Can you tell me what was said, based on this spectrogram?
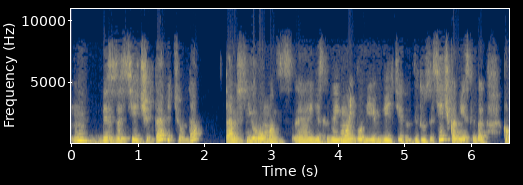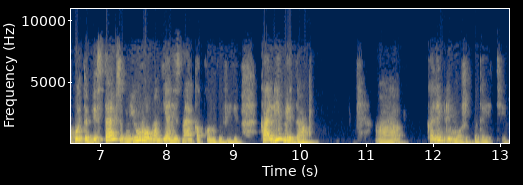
ну, без засечек, да, ведь он, да? Times New Roman, э, если вы, его видите в виду засечками, если это какой-то без Times, New Roman, я не знаю, как он выглядит. Калибри, да, калибри может подойти.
